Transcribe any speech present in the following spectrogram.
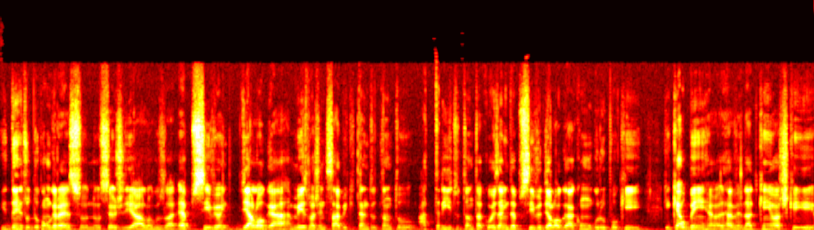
E dentro do Congresso, nos seus diálogos lá, é possível dialogar, mesmo a gente sabe que tendo tanto atrito, tanta coisa, ainda é possível dialogar com um grupo que, que quer o bem, é a verdade. Quem eu acho que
